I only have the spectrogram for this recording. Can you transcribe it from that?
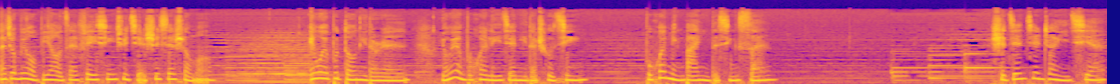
那就没有必要再费心去解释些什么。因为不懂你的人，永远不会理解你的处境，不会明白你的心酸。时间见证一切，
